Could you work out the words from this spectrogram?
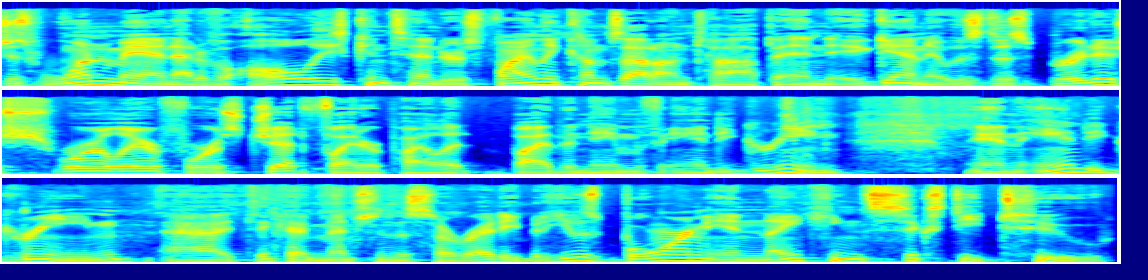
just one man out of all these contenders finally comes out on top. And again, it was this British Royal Air Force jet fighter pilot by the name of Andy Green. And Andy Green, I think I mentioned this already, but he was born in 1962.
